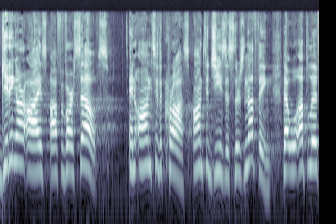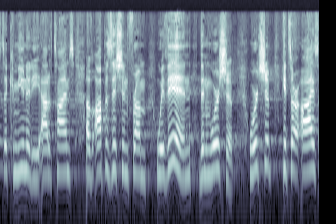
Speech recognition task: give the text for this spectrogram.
getting our eyes off of ourselves and onto the cross, onto Jesus. There's nothing that will uplift a community out of times of opposition from within than worship. Worship gets our eyes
